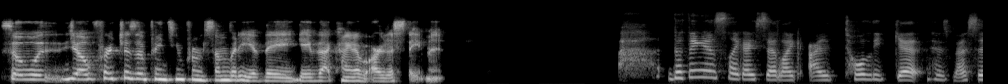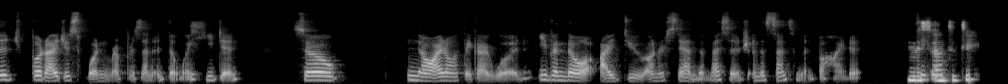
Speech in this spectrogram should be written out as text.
So would you purchase a painting from somebody if they gave that kind of artist statement? the thing is, like I said, like I totally get his message, but I just wouldn't represent it the way he did. So no, I don't think I would, even though I do understand the message and the sentiment behind it. Miss Tika? Entity?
